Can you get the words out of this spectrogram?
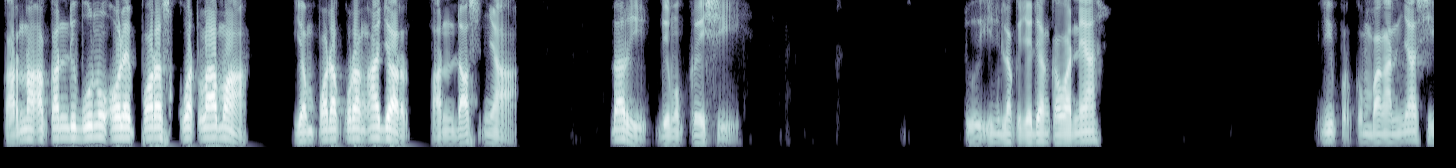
karena akan dibunuh oleh para skuad lama. yang pada kurang ajar, tandasnya dari demokrasi. Tuh, inilah kejadian kawannya. Ini perkembangannya si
